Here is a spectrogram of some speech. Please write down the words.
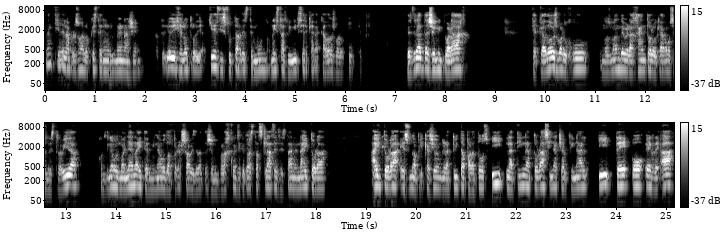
No entiende la persona lo que es tener un en. Yo dije el otro día, ¿quieres disfrutar de este mundo? Necesitas vivir cerca de Akadosh Barujú. trata Hashem Itbaraj, que Akadosh Barujú nos mande verajá en todo lo que hagamos en nuestra vida. Continuamos mañana y terminamos la Perashá Hashem Itbaraj. Cuídense que todas estas clases están en Aitora iTorah es una aplicación gratuita para todos y latina Torah sin H al final, I-T-O-R-A.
